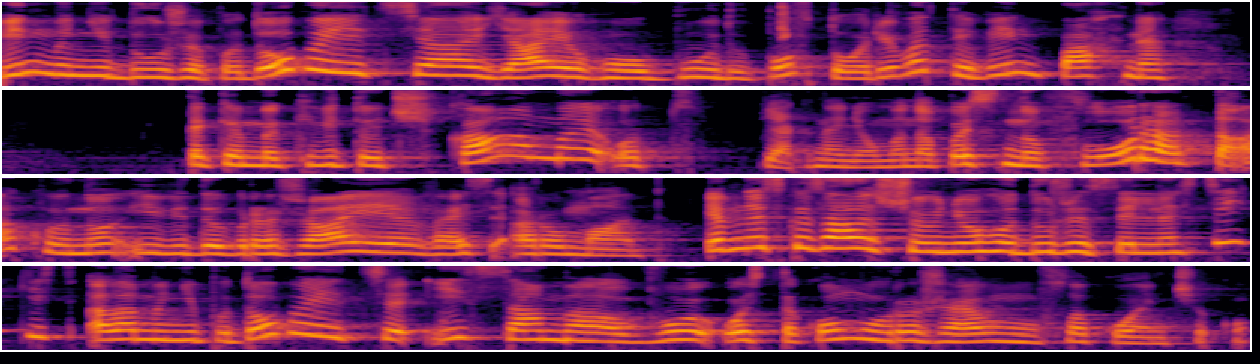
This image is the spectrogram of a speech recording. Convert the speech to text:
Він мені дуже подобається. Я його буду повторювати. Він пахне такими квіточками. От як на ньому написано флора, так воно і відображає весь аромат. Я б не сказала, що у нього дуже сильна стійкість, але мені подобається і саме в ось такому рожевому флакончику.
